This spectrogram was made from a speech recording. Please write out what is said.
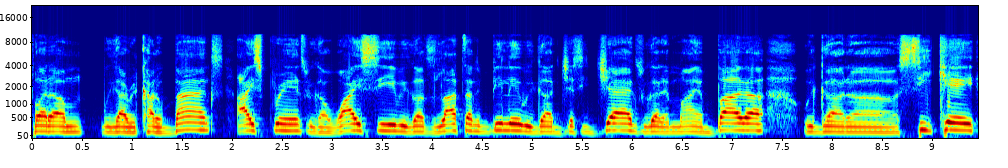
but um, we got Ricardo Banks, Ice Prince, we got YC, we got Zlatan Ibile, we got Jesse Jagz, we got M.I. Abaga, we got uh CK.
